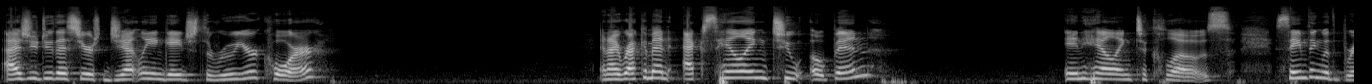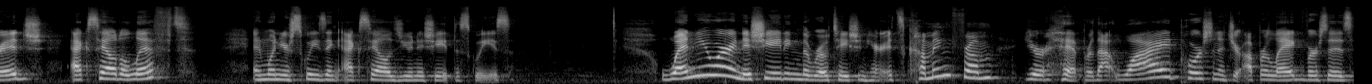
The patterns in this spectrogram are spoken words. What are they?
As you do this, you're gently engaged through your core. And I recommend exhaling to open, inhaling to close. Same thing with bridge. Exhale to lift, and when you're squeezing, exhale as you initiate the squeeze. When you are initiating the rotation here, it's coming from your hip or that wide portion at your upper leg versus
